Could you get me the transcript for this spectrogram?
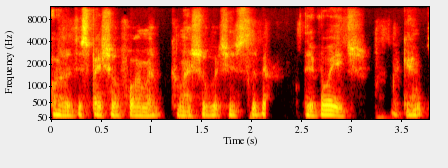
or the special form of commercial, which is the, the voyage account.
